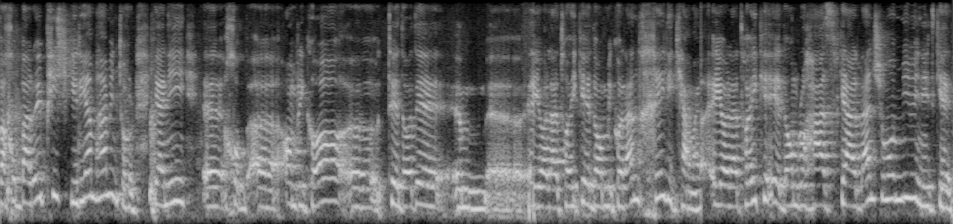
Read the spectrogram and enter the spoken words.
و خب برای پیشگیری هم همینطور. یعنی خب آمریکا تعداد ایالت هایی که اعدام می‌کنن خیلی کمه. ایالت هایی که اعدام رو حذف کردن شما می‌بینید که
